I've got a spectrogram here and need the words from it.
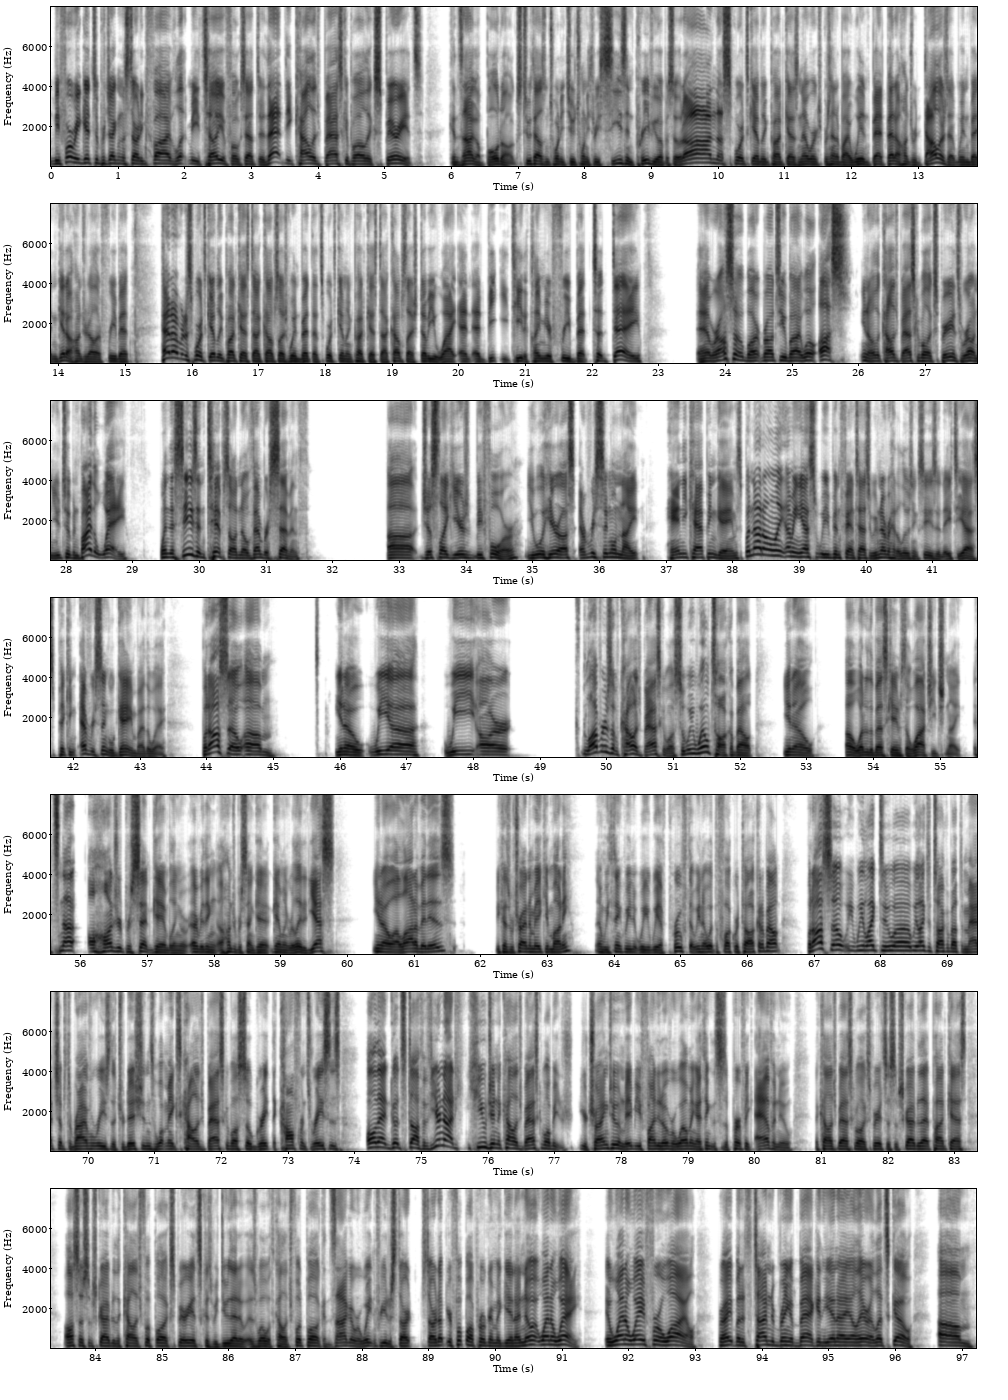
before we get to projecting the starting five, let me tell you, folks out there, that the college basketball experience, Gonzaga Bulldogs 2022-23 season preview episode on the Sports Gambling Podcast Networks, presented by WynnBET. Bet hundred dollars at WynnBET and get a hundred dollar free bet. Head over to sportsgamblingpodcast.com slash wynnbet. That's sportsgamblingpodcast.com slash W-Y-N-N-B-E-T to claim your free bet today. And we're also brought to you by, well, us, you know, the college basketball experience. We're on YouTube. And by the way, when the season tips on November 7th, uh, just like years before, you will hear us every single night handicapping games. But not only, I mean, yes, we've been fantastic. We've never had a losing season ATS, picking every single game, by the way. But also, um, you know, we uh we are lovers of college basketball. So we will talk about, you know, oh, what are the best games to watch each night? It's not hundred percent gambling or everything hundred percent gambling related. Yes, you know a lot of it is because we're trying to make you money, and we think we we we have proof that we know what the fuck we're talking about. But also, we, we like to uh, we like to talk about the matchups, the rivalries, the traditions, what makes college basketball so great, the conference races, all that good stuff. If you're not huge into college basketball, but you're, you're trying to, and maybe you find it overwhelming, I think this is a perfect avenue, the college basketball experience. So subscribe to that podcast. Also, subscribe to the college football experience because we do that as well with college football. Gonzaga, we're waiting for you to start start up your football program again. I know it went away. It went away for a while, right? But it's time to bring it back in the NIL era. Let's go. Um,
